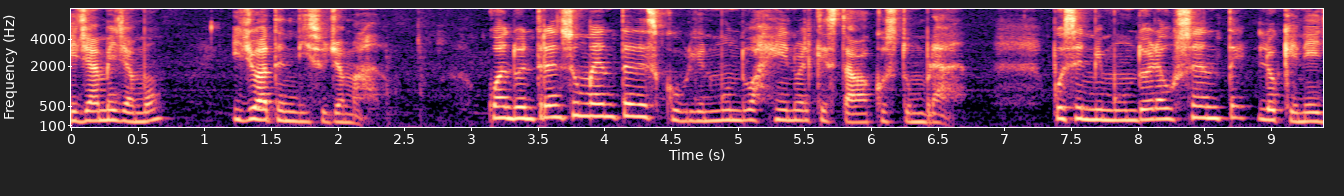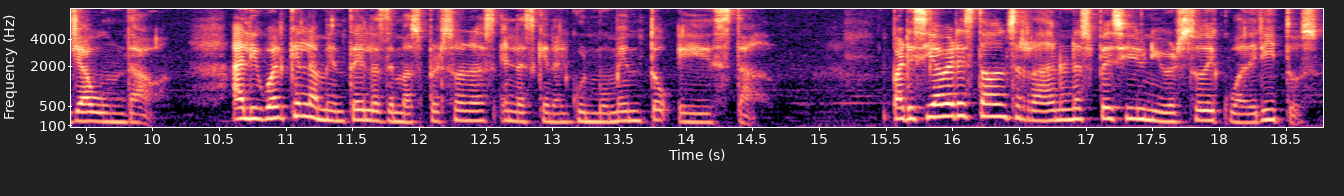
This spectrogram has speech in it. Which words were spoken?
Ella me llamó y yo atendí su llamado. Cuando entré en su mente descubrí un mundo ajeno al que estaba acostumbrada, pues en mi mundo era ausente lo que en ella abundaba, al igual que en la mente de las demás personas en las que en algún momento he estado. Parecía haber estado encerrada en una especie de universo de cuadritos,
